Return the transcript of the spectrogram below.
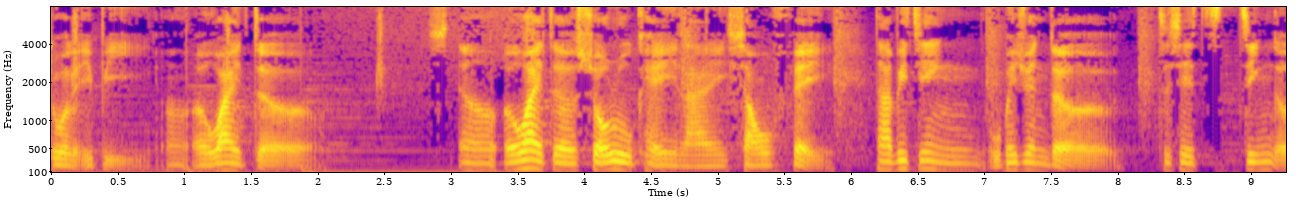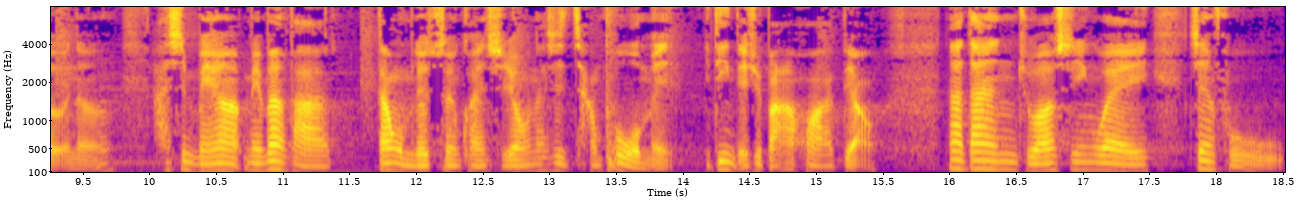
多了一笔嗯额外的。嗯，额外的收入可以来消费。那毕竟五倍券的这些金额呢，还是没办没办法当我们的存款使用，那是强迫我们一定得去把它花掉。那当然主要是因为政府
